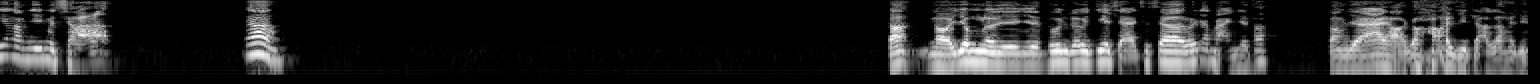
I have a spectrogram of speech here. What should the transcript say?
chứ làm gì mà sợ. À. đó nội dung là tôi, tôi chia sẻ sơ sơ với các bạn vậy thôi còn giờ ai hỏi có hỏi gì trả lời nha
